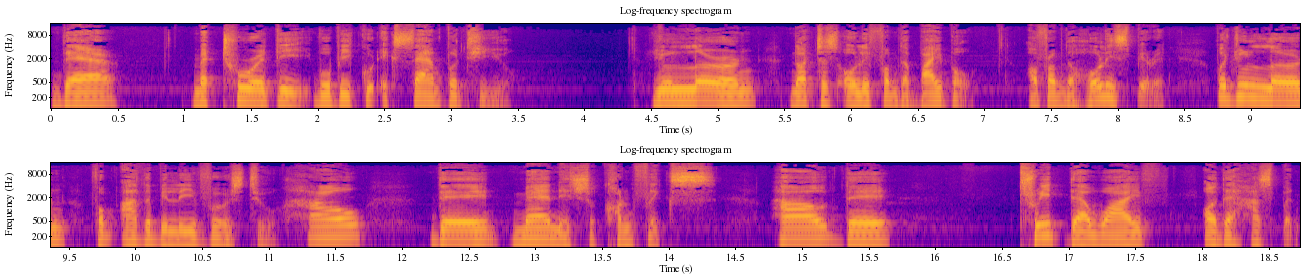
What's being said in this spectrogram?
Their maturity will be good example to you. You learn not just only from the Bible or from the Holy Spirit, but you learn from other believers too. How they manage conflicts, how they treat their wife or their husband.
